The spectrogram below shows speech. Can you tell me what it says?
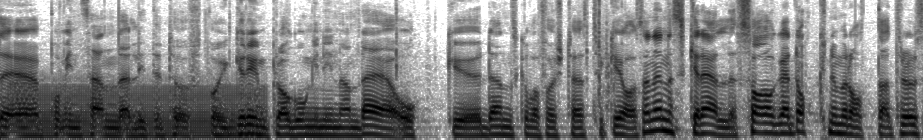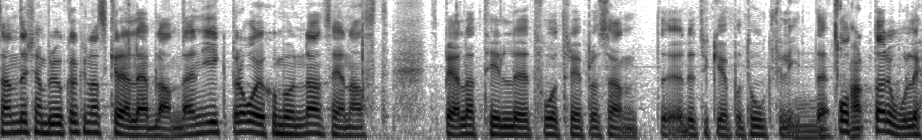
eh, på Vincennes. Lite tufft. Det var ju grymt bra gången innan det. Och eh, den ska vara första häst tycker jag. Sen en skräll. Saga Dock nummer åtta. Truls Andersen brukar kunna skrälla ibland. Den gick bra i skymundan senast. Spelat till eh, 2-3 procent. Eh, Det tycker jag är på tok för lite. Åtta rolig.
